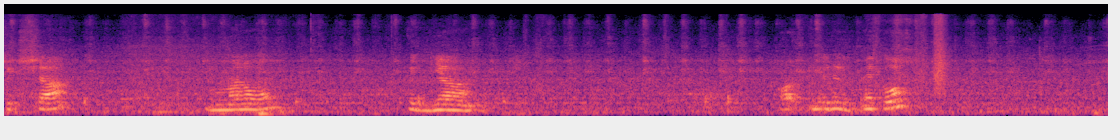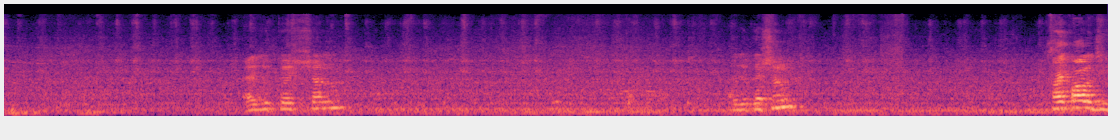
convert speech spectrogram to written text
शिक्षा मनोविज्ञान और इसको education education psychology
